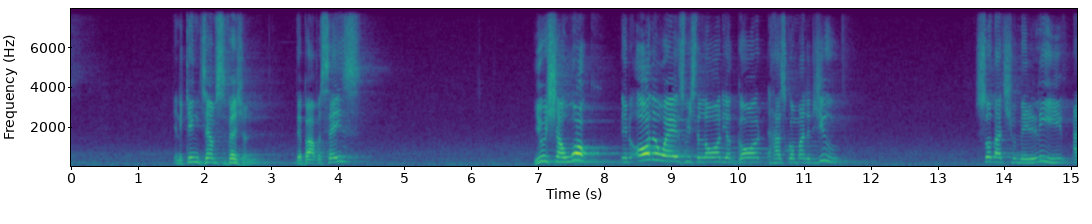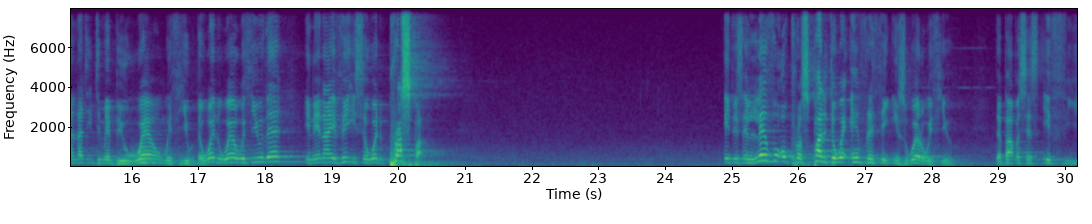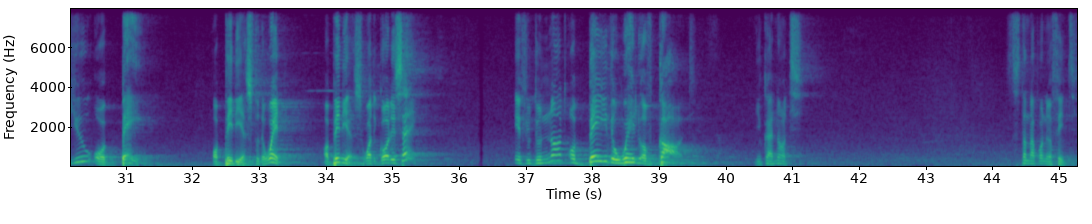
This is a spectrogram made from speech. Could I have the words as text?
In the King James Version, the Bible says, You shall walk in all the ways which the Lord your God has commanded you so that you may live and that it may be well with you. The word well with you there in NIV is the word prosper. It is a level of prosperity where everything is well with you. The Bible says, if you obey obedience to the word, obedience, what God is saying. If you do not obey the word of God, you cannot Stand up on your feet.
